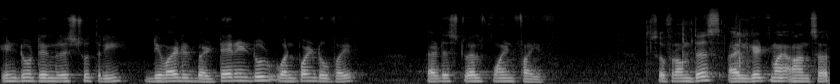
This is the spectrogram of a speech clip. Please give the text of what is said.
into 10 raised to 3 divided by 10 into 1.25 that is 12.5 so from this I'll get my answer.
